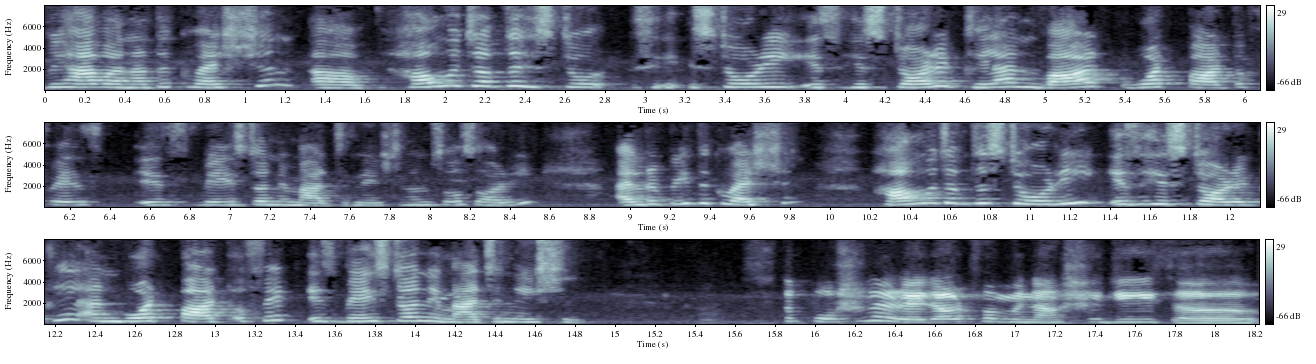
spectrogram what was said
we have another question. Uh, how much of the histo- story is historical and what what part of it is, is based on imagination? I'm so sorry. I'll repeat the question. How much of the story is historical and what part of it is based on imagination? So the portion i read out from Meenakshi ji's uh,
